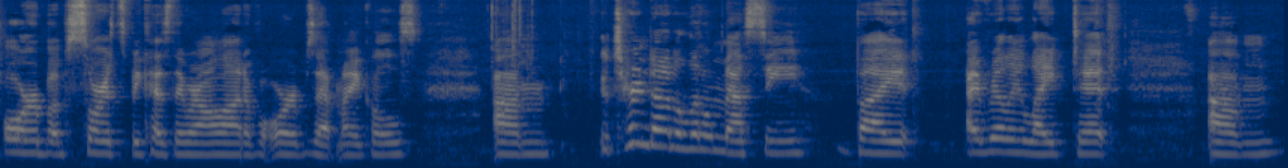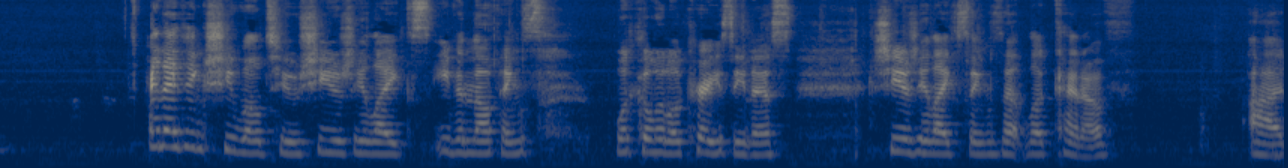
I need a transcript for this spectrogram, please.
orb of sorts because they were all out of orbs at Michael's. Um, it turned out a little messy, but I really liked it. Um, and I think she will too. She usually likes, even though things look a little craziness, she usually likes things that look kind of uh,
